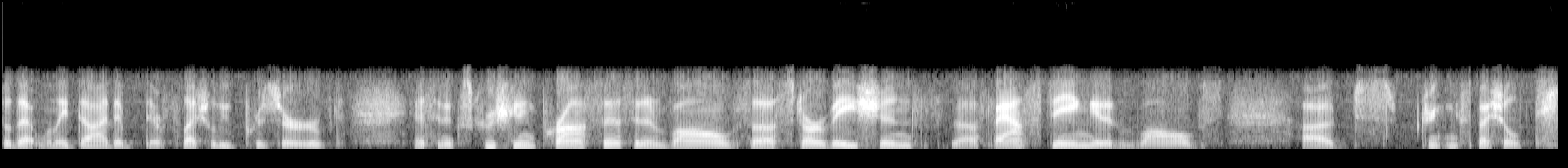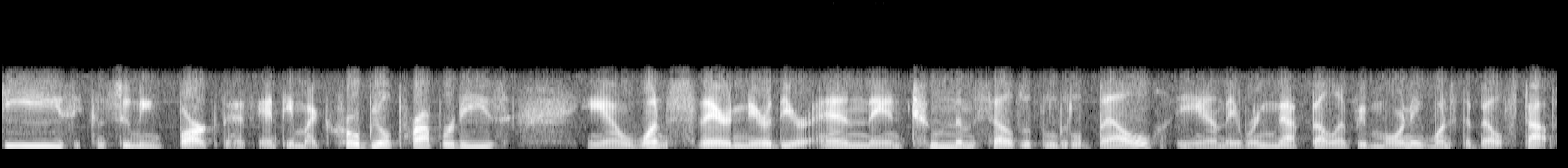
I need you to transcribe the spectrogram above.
so that when they die, their, flesh will be preserved. It's an excruciating process. It involves uh, starvation, uh, fasting. It involves uh, drinking special teas, consuming bark that has antimicrobial properties. And once they're near their end, they attune themselves with a little bell, and they ring that bell every morning. Once the bell stops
